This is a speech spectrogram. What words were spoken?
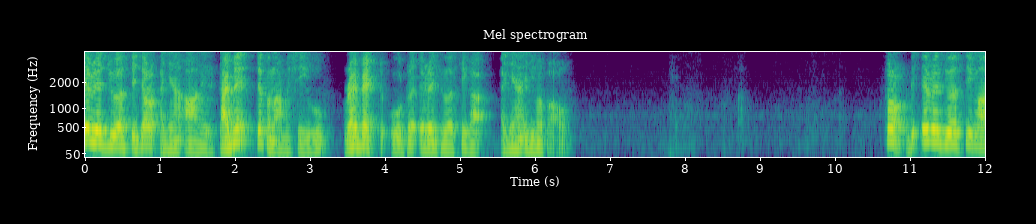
area USD ကျတော့အရန်အားနေတယ်ဒါပေမဲ့ပြဿနာမရှိဘူး right back ဟိုအတွက် area USD ကအရန်အရေးမပါဘူးဆိုတော့ဒီ area USD မှာ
